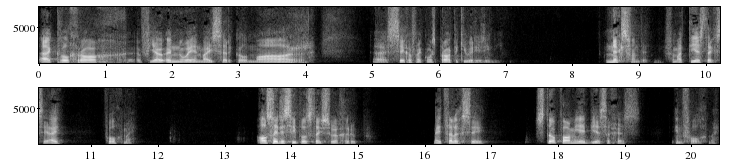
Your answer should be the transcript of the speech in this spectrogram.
ek wil graag vir jou innooi in my sirkel maar uh, sê gou vir my kom ons praat 'n bietjie oor hierdie nie. Niks van dit nie. Vir Matteus het hy gesê, "Hey, volg my." Al sy disippels het hy so geroep. Net vir hulle gesê, "Stop waarmee jy besig is en volg my."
